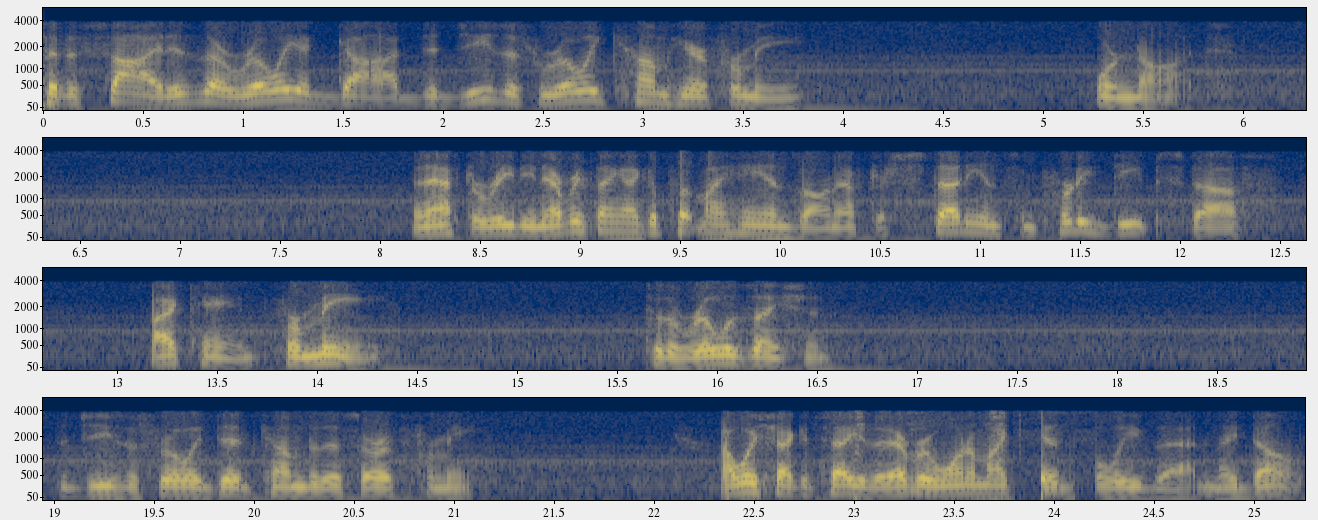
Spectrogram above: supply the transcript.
to decide is there really a God? Did Jesus really come here for me or not? And after reading everything I could put my hands on, after studying some pretty deep stuff, I came, for me, to the realization that Jesus really did come to this earth for me. I wish I could tell you that every one of my kids believe that, and they don't.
